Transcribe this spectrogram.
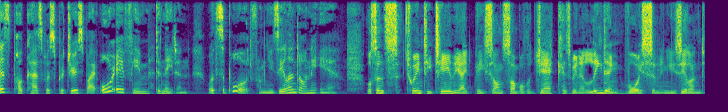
This podcast was produced by ORFM Dunedin with support from New Zealand On Air. Well, since 2010, the eight piece ensemble The Jac has been a leading voice in the New Zealand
